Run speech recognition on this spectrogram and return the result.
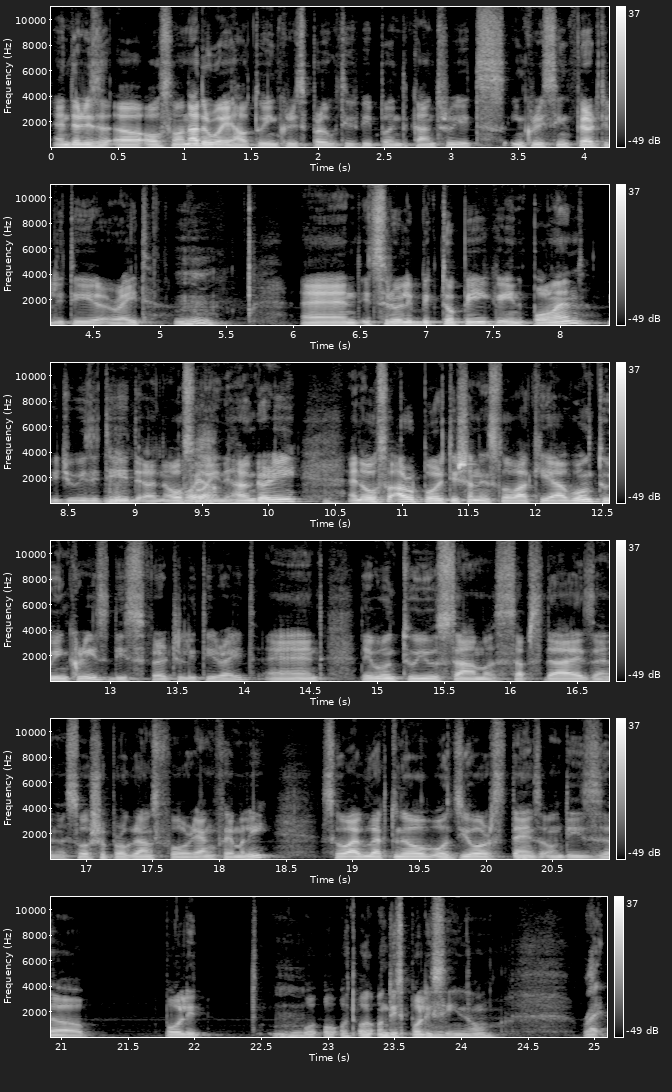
And there is uh, also another way how to increase productive people in the country. It's increasing fertility rate. Mm-hmm and it's a really big topic in Poland, which you visited, mm. and also oh, yeah. in Hungary. And also, our politicians in Slovakia want to increase this fertility rate, and they want to use some uh, subsidies and social programs for young family. So, I would like to know what's your stance on this uh, poli- mm-hmm. on this policy. You know, right.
